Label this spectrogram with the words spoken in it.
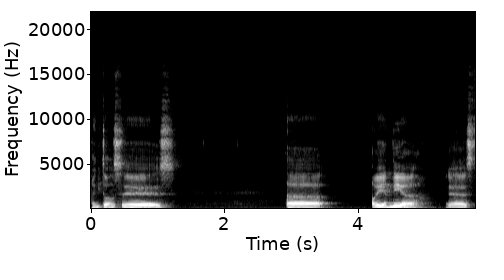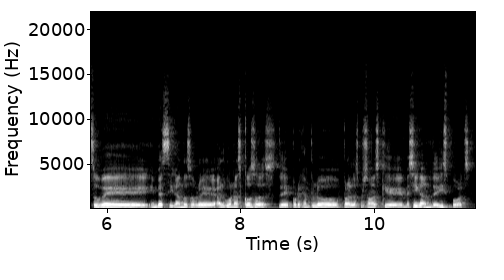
Entonces, uh, hoy en día uh, estuve investigando sobre algunas cosas de, por ejemplo, para las personas que me sigan de esports,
